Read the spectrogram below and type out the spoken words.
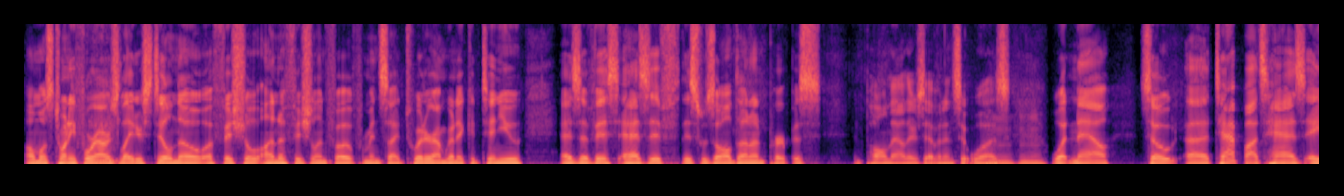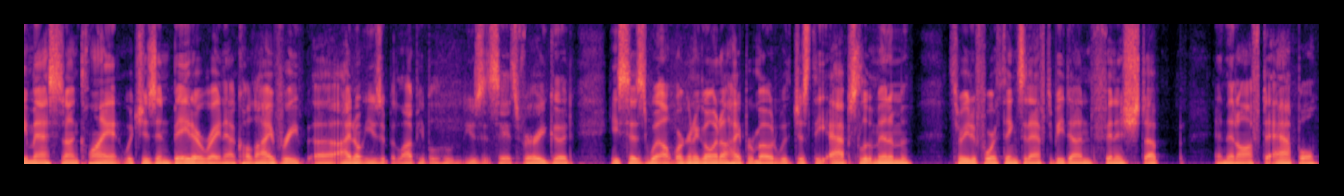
Almost 24 hours later, still no official, unofficial info from inside Twitter. I'm going to continue as if this, as if this was all done on purpose. And Paul, now there's evidence it was. What now? So uh, Tapbots has a Mastodon client, which is in beta right now called Ivory. Uh, I don't use it, but a lot of people who use it say it's very good. He says, well, we're going to go into hyper mode with just the absolute minimum three to four things that have to be done, finished up, and then off to Apple.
